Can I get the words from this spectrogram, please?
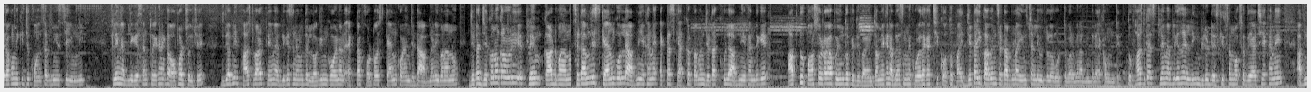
এরকমই কিছু কনসেপ্ট নিয়ে এসছে ইউনিক ফ্লেম অ্যাপ্লিকেশন তো এখানে একটা অফার চলছে। যদি আপনি ফার্স্টবার ফ্লেম অ্যাপ্লিকেশনের মধ্যে লগ ইন করেন আর একটা ফটো স্ক্যান করেন, যেটা আপনারই বানানো, যেটা যে কোনো কারোরই ফ্লেম কার্ড বানানো, সেটা আপনি স্ক্যান করলে আপনি এখানে একটা স্ক্যাচ কার্ড পাবেন, যেটা খুলে আপনি এখান থেকে আপ টু পাঁচশো টাকা পর্যন্ত পেতে পারেন। তো আমি এখানে আপনার সামনে করে দেখাচ্ছি কত পাই যেটাই পাবেন সেটা আপনারা ইনস্ট্যান্টলি উইথড্র করতে পারবেন আপনাদের অ্যাকাউন্টে তো ফার্স্ট গ্যাস ফ্লেম অ্যাপ্লিকেশনের লিঙ্ক ভিডিও ডেসক্রিপশন বক্সে দেওয়া আছে। এখানে আপনি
